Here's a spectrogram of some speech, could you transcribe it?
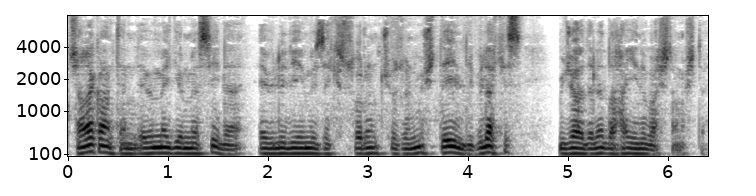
Çanak antenin evime girmesiyle evliliğimizdeki sorun çözülmüş değildi. Bilakis mücadele daha yeni başlamıştı.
